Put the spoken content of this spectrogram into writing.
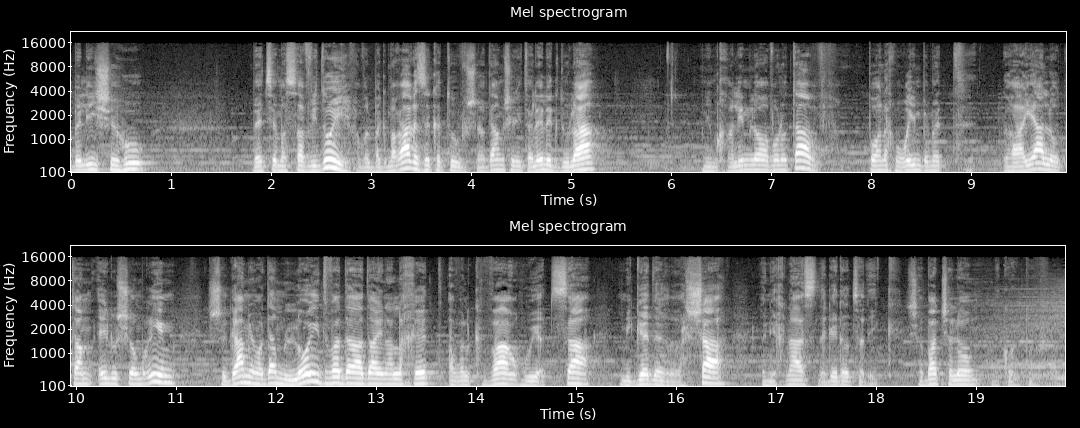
בלי שהוא בעצם עשה וידוי, אבל בגמרא הרי זה כתוב שאדם שנתעלה לגדולה, נמחלים לו עוונותיו. פה אנחנו רואים באמת ראיה לאותם אלו שאומרים שגם אם אדם לא התוודה עדיין על החטא, אבל כבר הוא יצא מגדר רשע ונכנס לגדר צדיק. שבת שלום וכל טוב.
